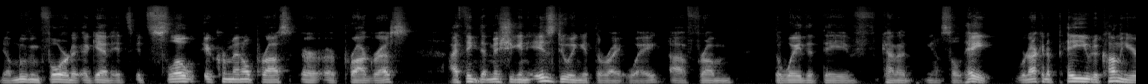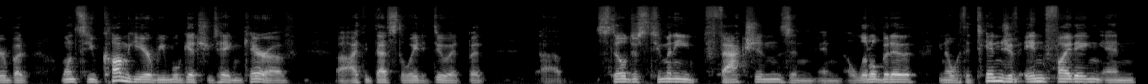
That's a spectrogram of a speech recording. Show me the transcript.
you know, moving forward, again, it's it's slow incremental process or, or progress. I think that Michigan is doing it the right way uh, from the way that they've kind of you know sold. Hey, we're not going to pay you to come here, but once you come here, we will get you taken care of. Uh, I think that's the way to do it. But uh, still, just too many factions and and a little bit of you know with a tinge of infighting and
